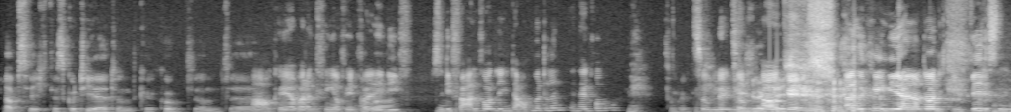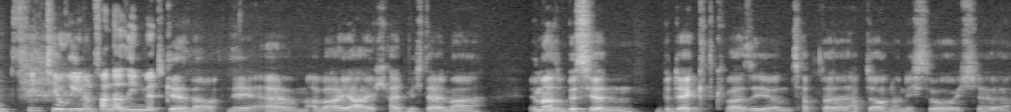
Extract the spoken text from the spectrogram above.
flapsig diskutiert und geguckt und äh, Ah, okay, aber dann kriegen auf jeden Fall die. Sind die Verantwortlichen da auch mit drin in der Gruppe? nee, zum Glück nicht. Zum Glück nicht. Zum Glück ah, okay. nicht. Also kriegen die dann doch nicht die wildesten Theorien und Fantasien mit. Genau, nee, ähm, aber ja, ich halte mich da immer, immer so ein bisschen bedeckt quasi und hab, da- hab da auch noch nicht so, ich, äh,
